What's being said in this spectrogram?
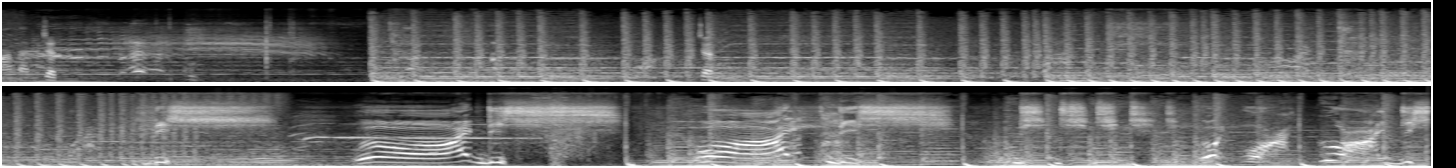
মাথার ডিশ। ওই dish. Dish. Dish dish dish. ওই ওই ওই ডিশ।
